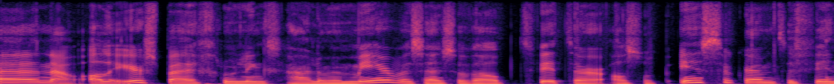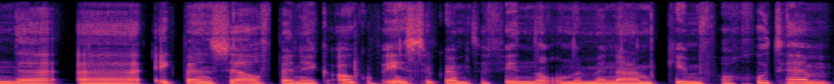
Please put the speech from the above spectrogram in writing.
Uh, nou, allereerst bij GroenLinks Haarlemmermeer. We zijn zowel op Twitter als op Instagram te vinden. ik ben zelf ben ik ook op Instagram te vinden onder mijn naam Kim van Goedhem.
